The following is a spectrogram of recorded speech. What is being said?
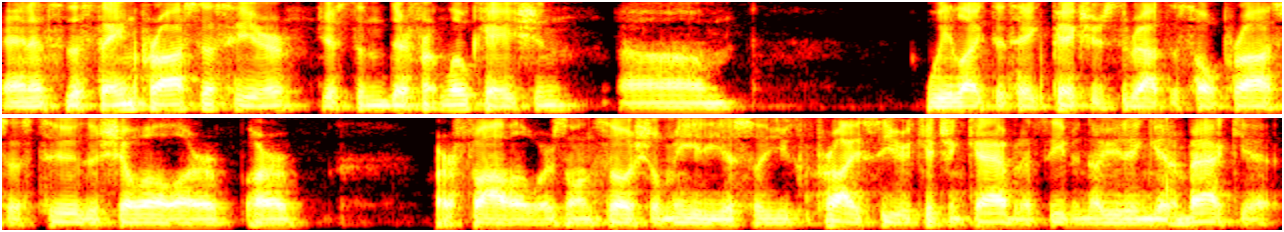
and it's the same process here, just in a different location. We like to take pictures throughout this whole process too to show all our our our followers on social media. So you can probably see your kitchen cabinets even though you didn't get them back yet.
